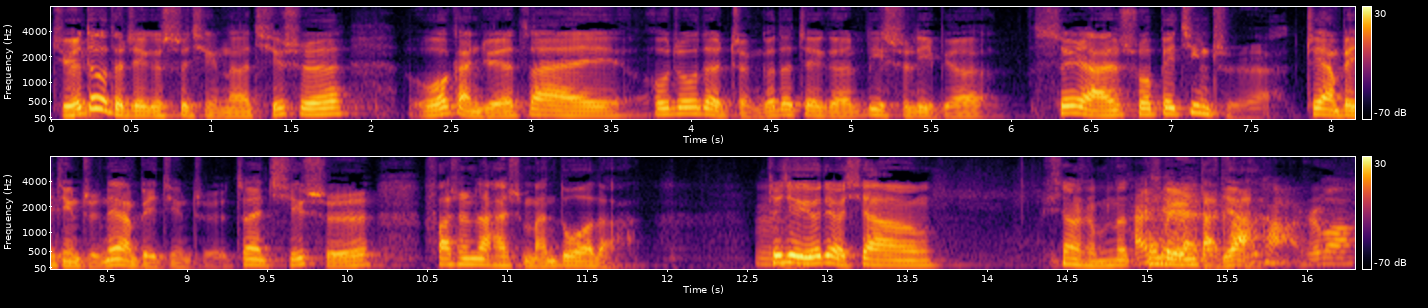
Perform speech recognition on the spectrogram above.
决斗的这个事情呢，其实我感觉在欧洲的整个的这个历史里边，虽然说被禁止，这样被禁止，那样被禁止，但其实发生的还是蛮多的。这就有点像，像什么呢？东北人打架夫，卡是吗？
